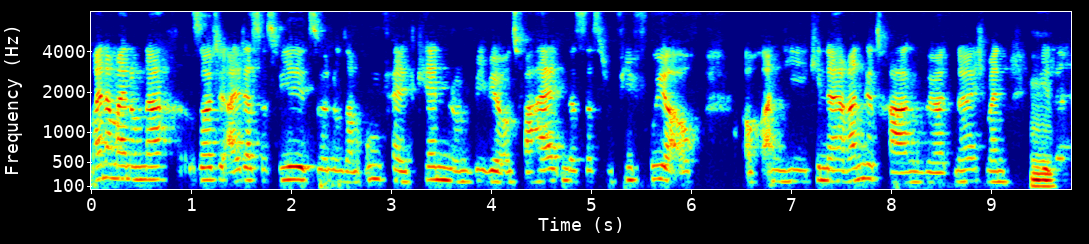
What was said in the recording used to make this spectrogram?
meiner Meinung nach sollte all das, was wir jetzt so in unserem Umfeld kennen und wie wir uns verhalten, dass das schon viel früher auch auch an die Kinder herangetragen wird. Ne? Ich meine, mhm. wir lernen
